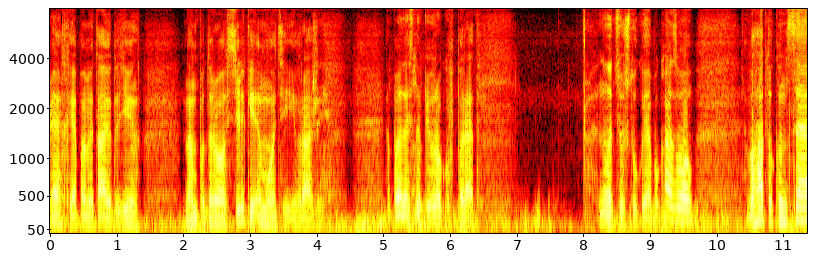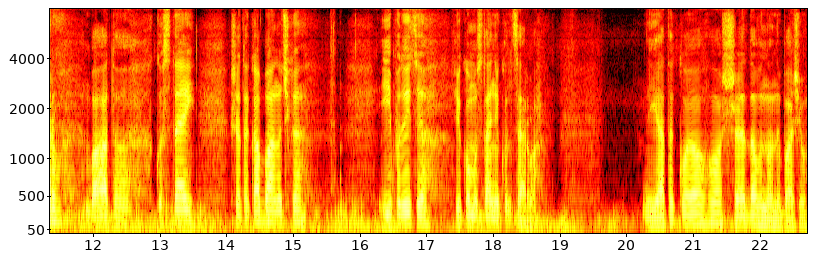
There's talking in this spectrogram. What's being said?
Ех, я пам'ятаю, тоді він нам подарував стільки емоцій і вражень. Напевно, десь на півроку вперед. Ну, цю штуку я показував. Багато консерв, багато костей, ще така баночка. І подивіться, в якому стані консерва. Я такого ще давно не бачив.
